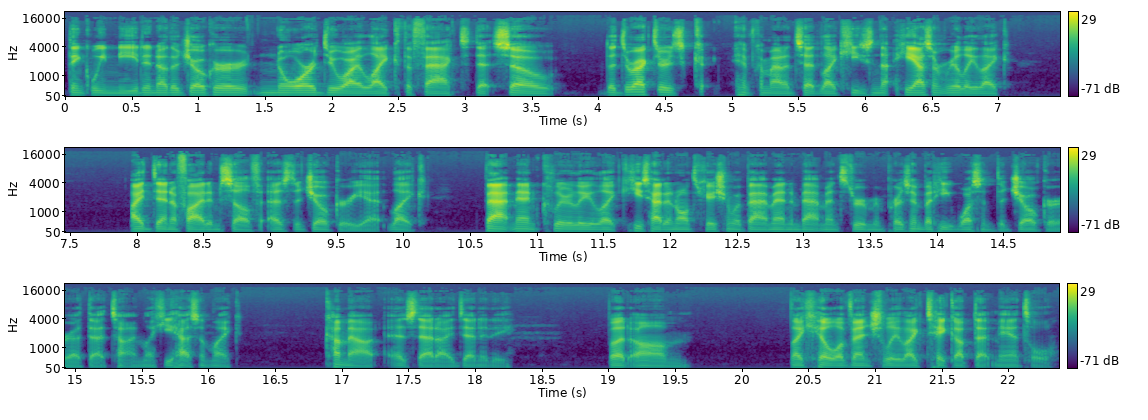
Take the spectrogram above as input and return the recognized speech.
think we need another Joker, nor do I like the fact that so the directors c- have come out and said like he's not he hasn't really like identified himself as the Joker yet. Like Batman clearly like he's had an altercation with Batman and Batman's threw him in prison, but he wasn't the Joker at that time. Like he hasn't like come out as that identity. But um like he'll eventually like take up that mantle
